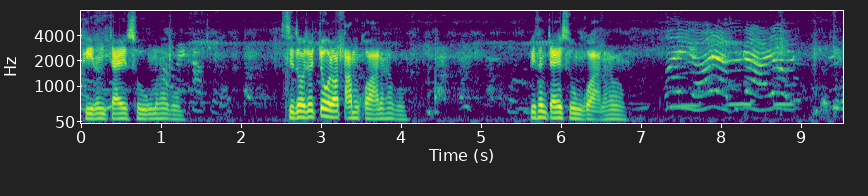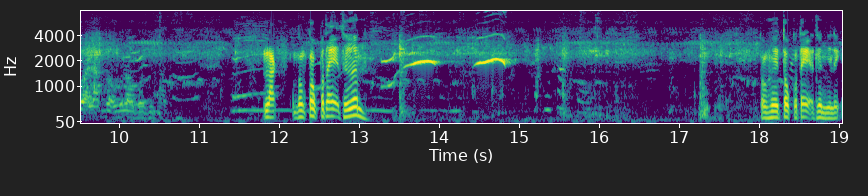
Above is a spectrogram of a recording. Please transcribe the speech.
พื่อนมันไปจุ่มมือที่ตักก็ลามือเลยเออพวกกล้องส่งกล้องเราปุ๊บเอามาคุยเราที่ตักต้นกวาดเลยทุกครึ่งครึ่งชั่วโมงมันสวยจังมันใส่ขึ้นบ่อยอะไรพี่น้ำใจสูงนะครับผมสิโดโจโจ้เราต่ำกว่านะครับผมพี่ทันใจสูงกว่านะครับผมหลักต้องตกประเตะเทินต้องให้ตกประเตะเทินนี่เล็ก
